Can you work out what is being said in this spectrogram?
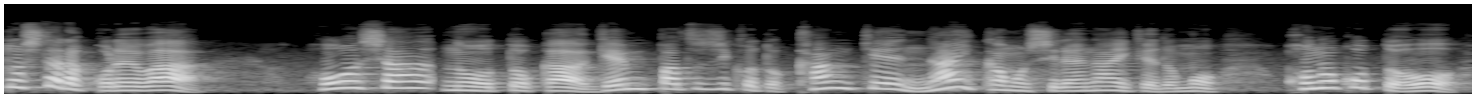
としたらこれは放射能とか原発事故と関係ないかもしれないけどもこのことを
